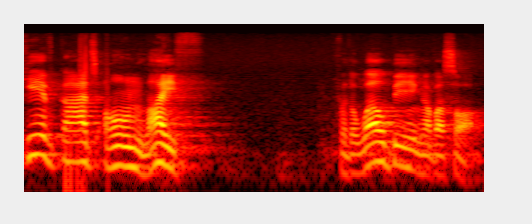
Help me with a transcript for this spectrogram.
give God's own life for the well being of us all.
